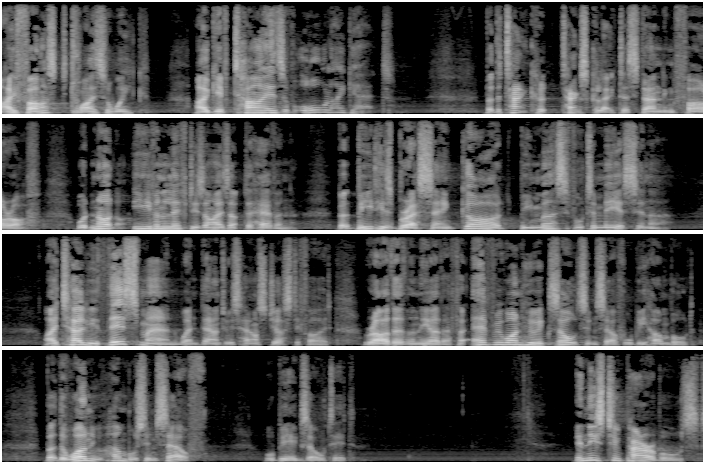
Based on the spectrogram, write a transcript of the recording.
I fast twice a week. I give tithes of all I get. But the tax collector, standing far off, would not even lift his eyes up to heaven, but beat his breast, saying, God, be merciful to me, a sinner. I tell you, this man went down to his house justified rather than the other. For everyone who exalts himself will be humbled, but the one who humbles himself will be exalted. In these two parables,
